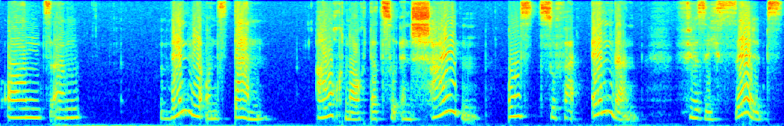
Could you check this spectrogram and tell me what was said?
Und ähm, wenn wir uns dann auch noch dazu entscheiden, uns zu verändern für sich selbst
